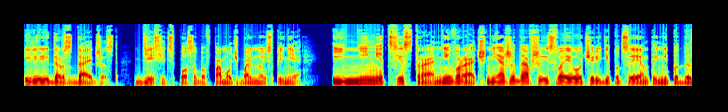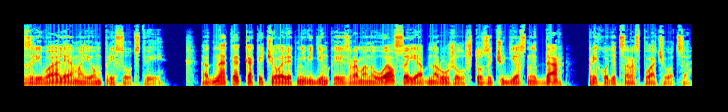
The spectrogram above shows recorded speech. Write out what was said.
или «Ридерс Дайджест» «10 способов помочь больной спине», и ни медсестра, ни врач, ни ожидавшие своей очереди пациенты не подозревали о моем присутствии. Однако, как и человек-невидимка из романа Уэллса, я обнаружил, что за чудесный дар приходится расплачиваться.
